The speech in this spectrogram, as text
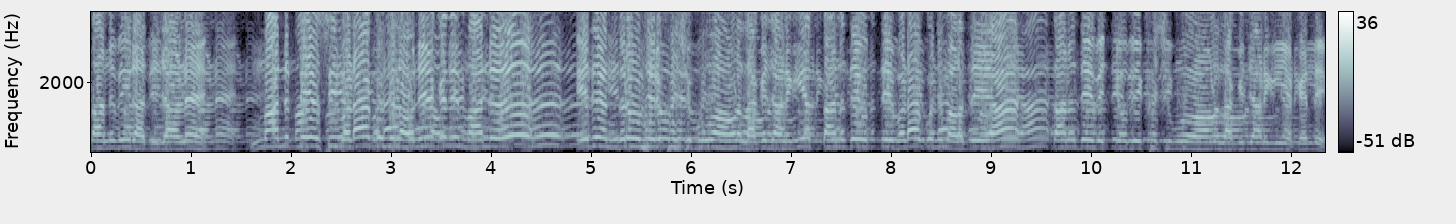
ਤਨ ਵੀ ਰੱਜ ਜਾਣਾ ਮਨ ਤੇ ਅਸੀਂ ਬੜਾ ਕੁਝ ਲਾਉਨੇ ਆ ਕਹਿੰਦੇ ਮਨ ਇਹਦੇ ਅੰਦਰੋਂ ਫਿਰ ਖੁਸ਼ਬੂਆਂ ਆਉਣ ਲੱਗ ਜਾਣਗੀਆਂ। ਤਨ ਦੇ ਉੱਤੇ ਬੜਾ ਕੁਝ ਮਲਦੇ ਆ। ਤਨ ਦੇ ਵਿੱਚੋਂ ਵੀ ਖੁਸ਼ਬੂਆਂ ਆਉਣ ਲੱਗ ਜਾਣਗੀਆਂ ਕਹਿੰਦੇ।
